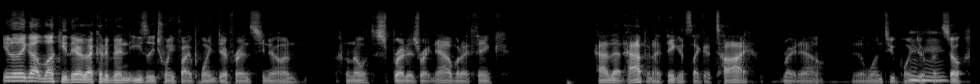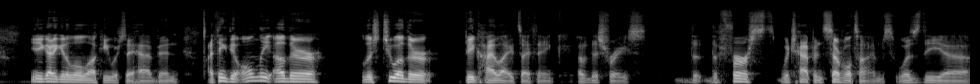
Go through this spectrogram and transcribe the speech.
You know, they got lucky there. That could have been easily 25 point difference. You know, and I don't know what the spread is right now, but I think had that happen, I think it's like a tie right now, you know, one two point difference. Mm-hmm. So you, know, you got to get a little lucky, which they have been. I think the only other, well, there's two other big highlights I think of this race. The the first, which happened several times, was the uh,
